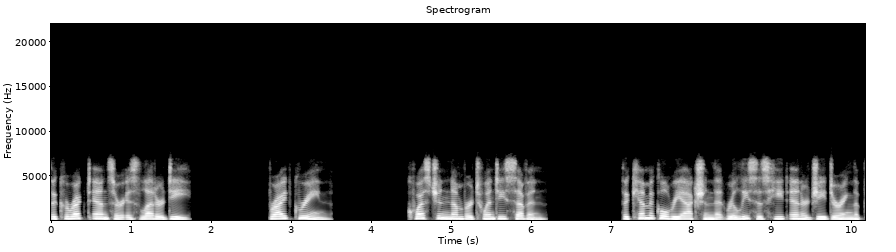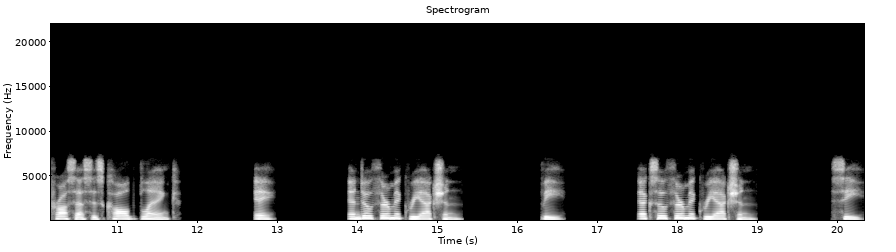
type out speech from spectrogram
The correct answer is letter D. Bright green. Question number 27. The chemical reaction that releases heat energy during the process is called blank. A. Endothermic reaction. B. Exothermic reaction. C.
